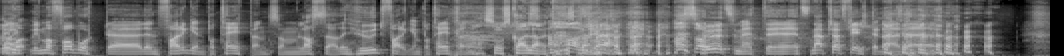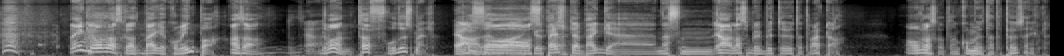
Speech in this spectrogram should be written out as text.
Vi må, vi må få bort uh, den fargen på teipen som Lasse Den hudfargen på teipen. Ja, Så skalla ut. Han så ut som et, eh, et Snapchat-filter der. eh. Jeg er egentlig overraska at begge kom innpå. Altså, Ja. det var en tøff hodesmell. Ja, og så spilte begge nesten Ja, Lasse ble byttet ut etter hvert, da. Overraska at han kom ut etter pause, egentlig.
